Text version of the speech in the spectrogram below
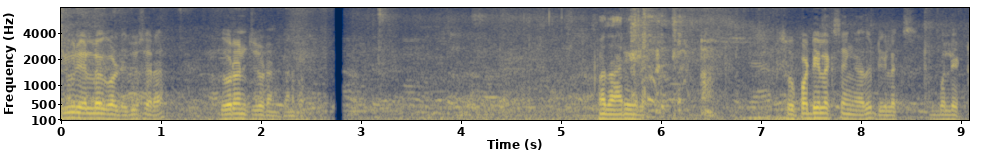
ప్యూర్ ఎల్లో గోల్డ్ చూసారా? దూరం నుంచి చూడండి కనుక. పదహారు వేలు. సూపర్ డీలక్స్ ఏం కాదు డీలక్స్ బుల్లెట్.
